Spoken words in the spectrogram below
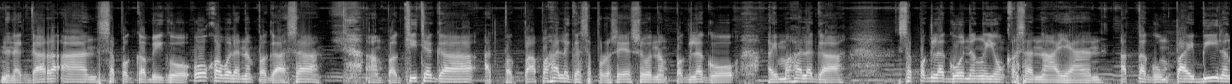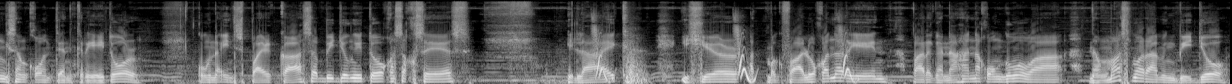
na nagdaraan sa pagkabigo o kawalan ng pag-asa. Ang pagtityaga at pagpapahalaga sa proseso ng paglago ay mahalaga sa paglago ng iyong kasanayan at tagumpay bilang isang content creator. Kung na-inspire ka sa bidyong ito, ka-success, i-like, i-share at mag-follow ka na rin para ganahan akong gumawa ng mas maraming video.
